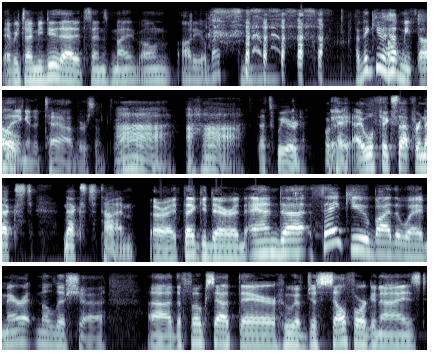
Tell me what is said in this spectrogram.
Every time you do that, it sends my own audio back. to me. I think you have me Oh. playing in a tab or something. Ah, aha, that's weird. Okay, I will fix that for next next time. All right, thank you, Darren, and uh, thank you, by the way, Merritt Militia, uh, the folks out there who have just self-organized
